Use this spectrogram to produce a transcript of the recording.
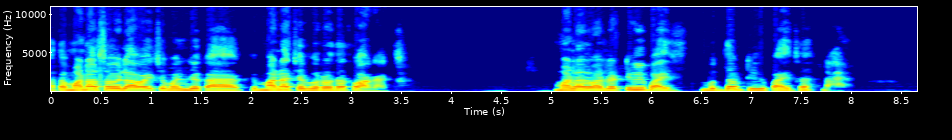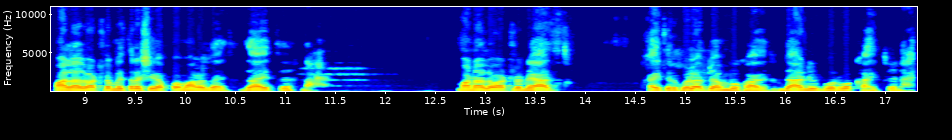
आता मनाला सवय लावायची म्हणजे काय? की मनाच्या विरोधात वागायचं. मनाला वाटलं टी व्ही पाहायचं मुद्दाम टी व्ही पाहायचं नाही. मला वाटलं मित्राशी गप्पा मारायला जायचं जायचं नाही. मनाला वाटलं नाही आज काहीतरी गुलाबजांबू खावे जाणीवपूर्वक खायचं नाही.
